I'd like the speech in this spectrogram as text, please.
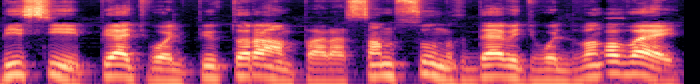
BC 5 вольт, 1,5 ампера, Samsung 9 вольт, Huawei,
